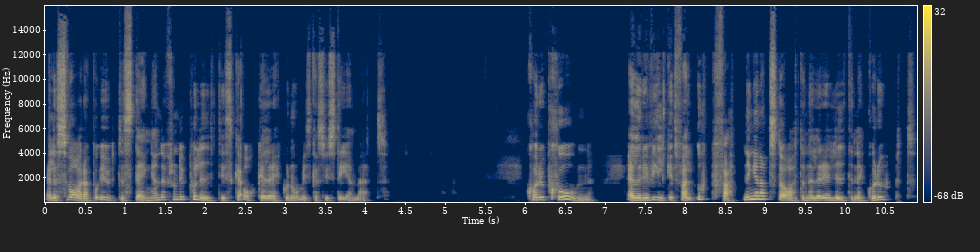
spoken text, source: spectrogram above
eller svarar på utestängande från det politiska och eller ekonomiska systemet. Korruption, eller i vilket fall uppfattningen att staten eller eliten är korrupt,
